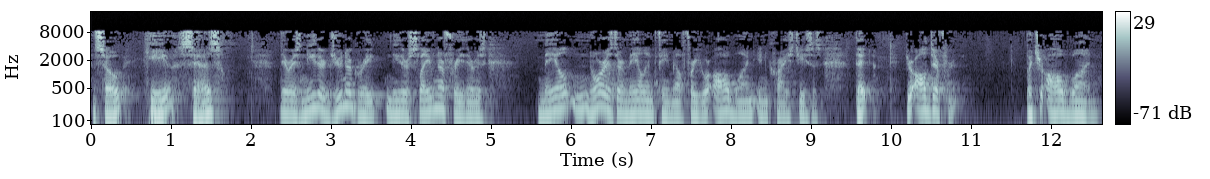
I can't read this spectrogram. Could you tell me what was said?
And so he says, there is neither Jew nor Greek, neither slave nor free. There is male, nor is there male and female, for you are all one in Christ Jesus. That you're all different, but you're all one.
